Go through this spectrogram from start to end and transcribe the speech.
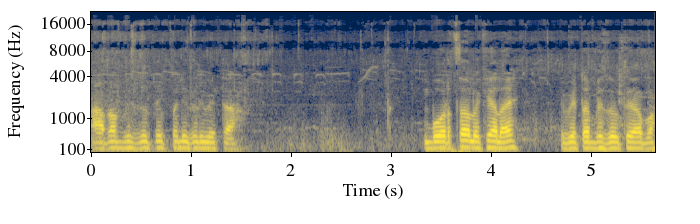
आबा भिजवतोय पलीकडे बेटा. बोर चालू केलाय बेटा भिजवतोय आबा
